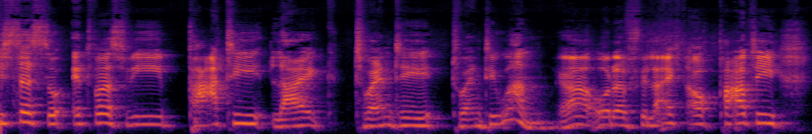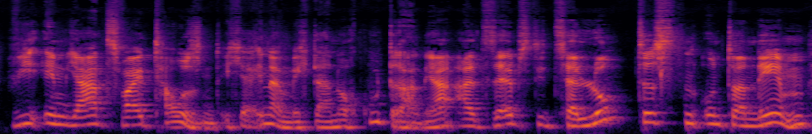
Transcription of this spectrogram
ist das so etwas wie Party like 2021, ja, oder vielleicht auch Party wie im Jahr 2000. Ich erinnere mich da noch gut dran, ja, als selbst die zerlumptesten Unternehmen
